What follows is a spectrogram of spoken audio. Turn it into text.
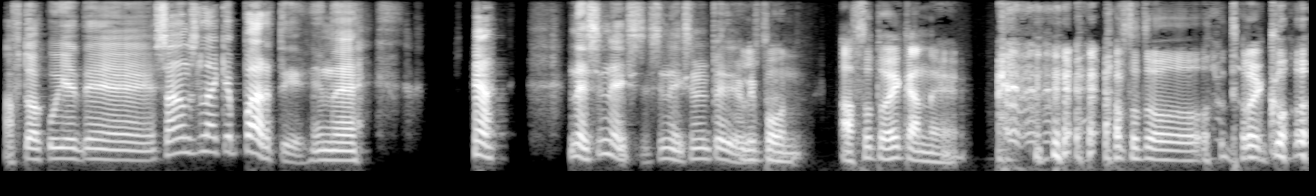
αυτό ακούγεται... Sounds like a party. Είναι... ναι, συνέχισε, συνέχισε, είναι περίεργο. Λοιπόν, αυτό το έκανε αυτό το, το ρεκόρ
